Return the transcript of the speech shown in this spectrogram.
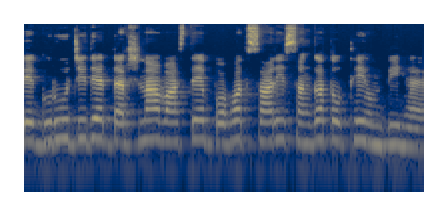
ਤੇ ਗੁਰੂ ਜੀ ਦੇ ਦਰਸ਼ਨਾਂ ਵਾਸਤੇ ਬਹੁਤ ਸਾਰੀ ਸੰਗਤ ਉੱਥੇ ਹੁੰਦੀ ਹੈ।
